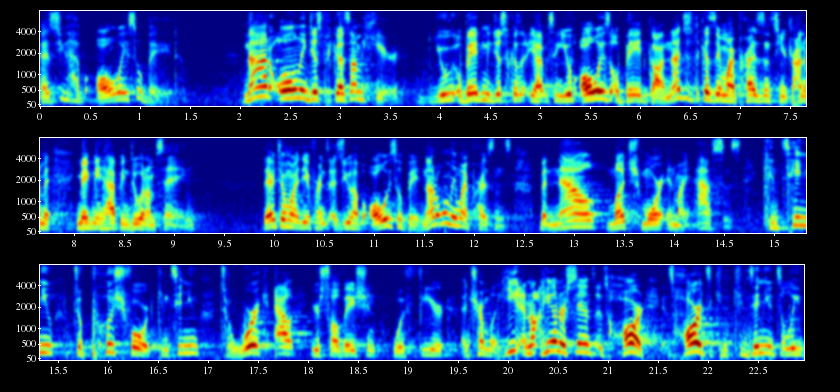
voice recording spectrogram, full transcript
as you have always obeyed, not only just because I'm here, you obeyed me just because, yeah, I'm saying you've always obeyed God, not just because in my presence and you're trying to make, make me happy and do what I'm saying. Therefore, my dear friends, as you have always obeyed, not only my presence, but now much more in my absence, continue to push forward, continue to work out your salvation with fear and trembling. He, he understands it's hard. It's hard to continue to lead,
